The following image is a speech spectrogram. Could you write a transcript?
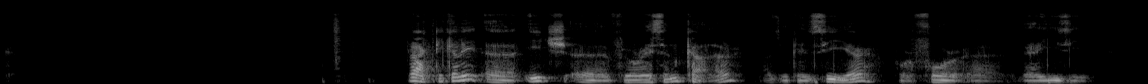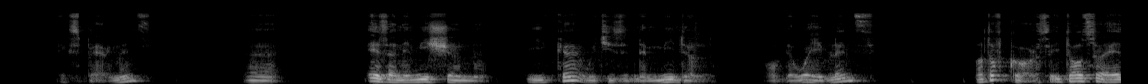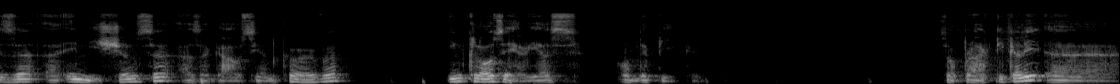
Practically, uh, each uh, fluorescent color, as you can see here, for four uh, very easy experiments, uh, has an emission peak, which is in the middle of the wavelengths, but of course it also has uh, emissions as a Gaussian curve in close areas of the peak. So practically, uh,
